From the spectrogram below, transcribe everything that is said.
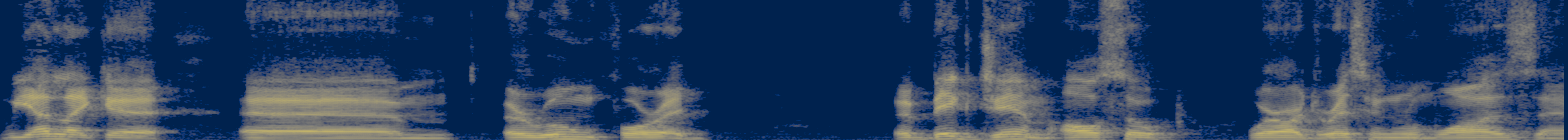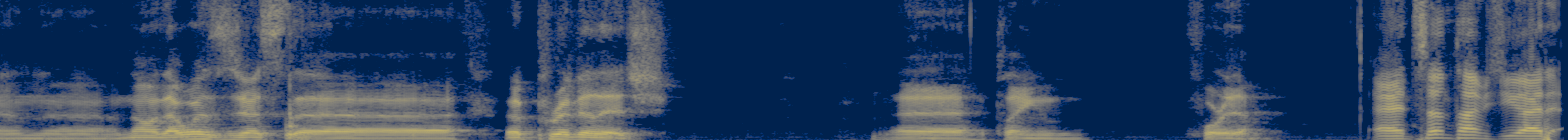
we had like a um, a room for a a big gym also where our dressing room was, and uh, no, that was just a, a privilege uh, playing for them. And sometimes you had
